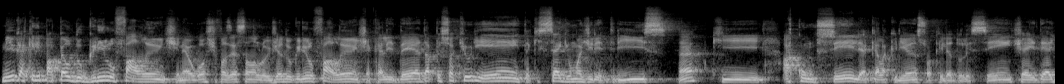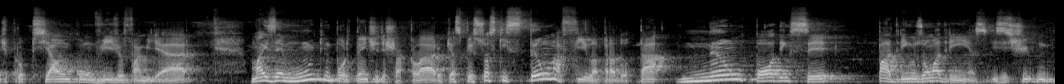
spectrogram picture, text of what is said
meio que aquele papel do grilo falante, né? Eu gosto de fazer essa analogia do grilo falante, aquela ideia da pessoa que orienta, que segue uma diretriz, né? Que aconselha aquela criança ou aquele adolescente, a ideia de propiciar um convívio familiar. Mas é muito importante deixar claro que as pessoas que estão na fila para adotar não podem ser padrinhos ou madrinhas. Existe um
